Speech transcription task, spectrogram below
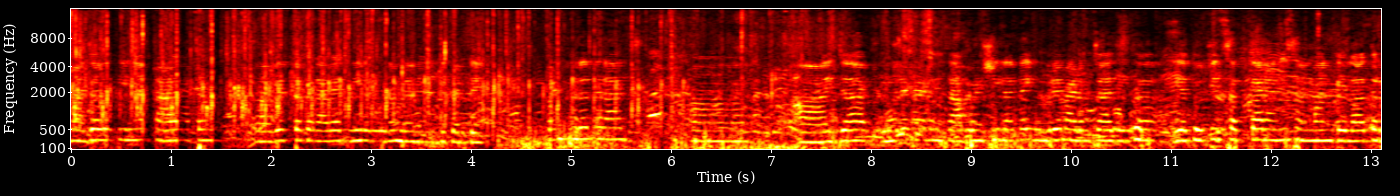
माझ्या वतीनं टाळ्या आपण व्यक्त कराव्यात. मी नम्र विनंती करते. पण खरं तर आज ज्या उमरे मॅडमचा आपण शिलाताई उमरे मॅडमचा आज इथं यथोचित सत्कार आणि सन्मान केला तर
